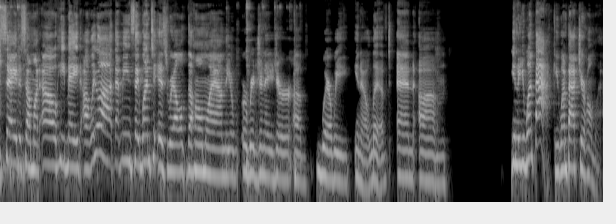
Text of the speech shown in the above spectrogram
say to someone, "Oh, he made aliyah," that means they went to Israel, the homeland, the originator of where we you know lived, and um, you know, you went back. You went back to your homeland.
